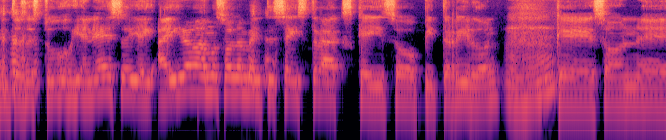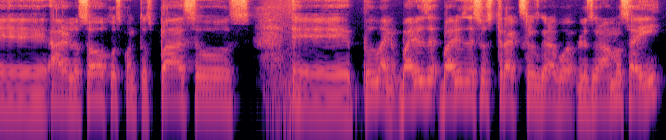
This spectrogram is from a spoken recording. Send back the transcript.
Entonces estuvo bien eso y ahí, grabamos solamente seis tracks que hizo Peter Reardon, que son eh, Abre los ojos, cuántos pasos. Eh, pues bueno, varios, varios de esos tracks los, grabó, los grabamos ahí.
